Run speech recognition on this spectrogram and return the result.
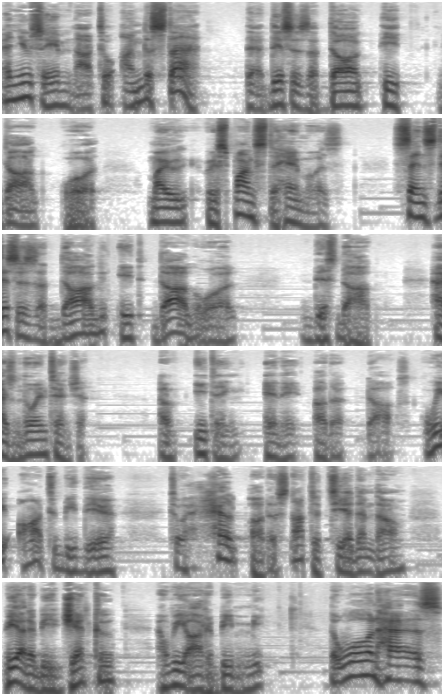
and you seem not to understand that this is a dog eat dog world. My response to him was, since this is a dog eat dog world, this dog has no intention of eating any other dogs. We ought to be there to help others, not to tear them down. We ought to be gentle and we ought to be meek. The world has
